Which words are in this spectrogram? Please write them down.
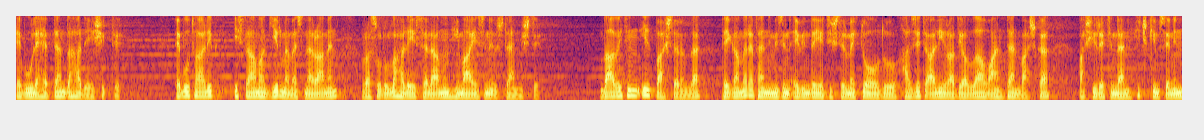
Ebu Leheb'den daha değişikti. Ebu Talip, İslam'a girmemesine rağmen Resulullah Aleyhisselam'ın himayesini üstlenmişti. Davetin ilk başlarında Peygamber Efendimiz'in evinde yetiştirmekte olduğu Hz. Ali radıyallahu anh'ten başka, aşiretinden hiç kimsenin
